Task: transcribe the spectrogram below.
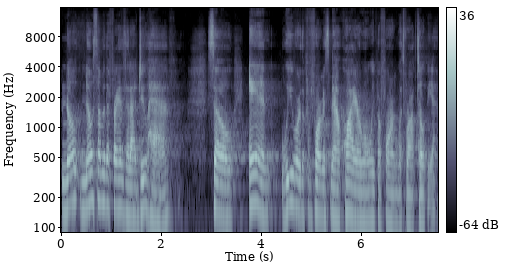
Know, know some of the friends that I do have. So, and we were the Performance Now choir when we performed with Rocktopia,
